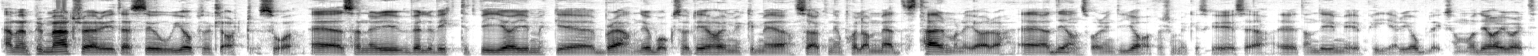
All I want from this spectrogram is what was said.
Ja, men primärt så är det ju ett SEO-jobb såklart. Så. Eh, sen är det ju väldigt viktigt, vi gör ju mycket brandjobb också. Det har ju mycket med sökningen på hela Meds-termen att göra. Eh, det ansvarar inte jag för så mycket ska jag säga, utan det är mer PR-jobb liksom. Och det har ju varit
